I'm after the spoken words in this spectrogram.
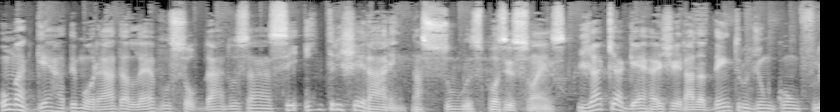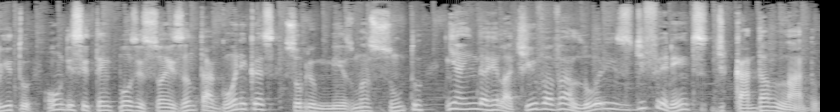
Uma guerra demorada leva os soldados a se entrincheirarem nas suas posições, já que a guerra é gerada dentro de um conflito onde se tem posições antagônicas sobre o mesmo assunto e ainda relativo a valores diferentes de cada lado.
